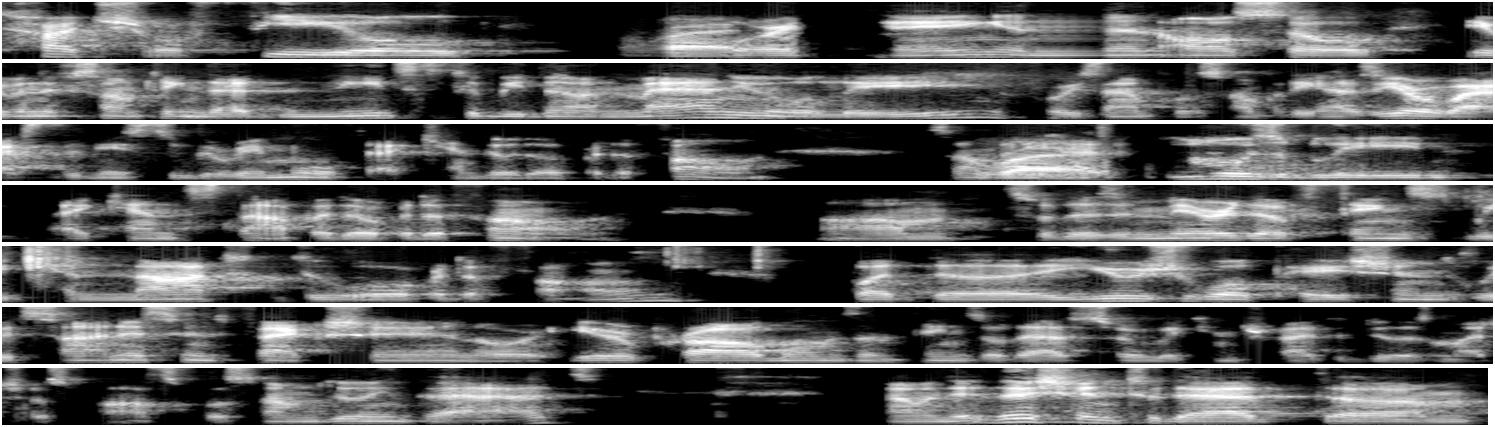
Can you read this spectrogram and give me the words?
touch or feel right. or anything. And then also, even if something that needs to be done manually, for example, somebody has earwax that needs to be removed, I can't do it over the phone. Somebody right. has nosebleed, I can't stop it over the phone. Um, so there's a myriad of things we cannot do over the phone. But the usual patients with sinus infection or ear problems and things of that sort, we can try to do as much as possible. So I'm doing that. Now, in addition to that, um,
